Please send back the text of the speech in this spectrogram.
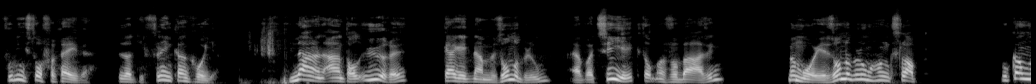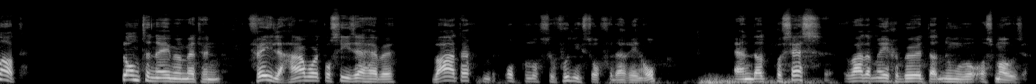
voedingsstoffen geven, zodat die flink kan groeien. Na een aantal uren kijk ik naar mijn zonnebloem en wat zie ik tot mijn verbazing? Mijn mooie zonnebloem hangt slap. Hoe kan dat? Planten nemen met hun vele haarwortels die ze hebben water met opgeloste voedingsstoffen daarin op. En dat proces waar dat mee gebeurt, dat noemen we osmose.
